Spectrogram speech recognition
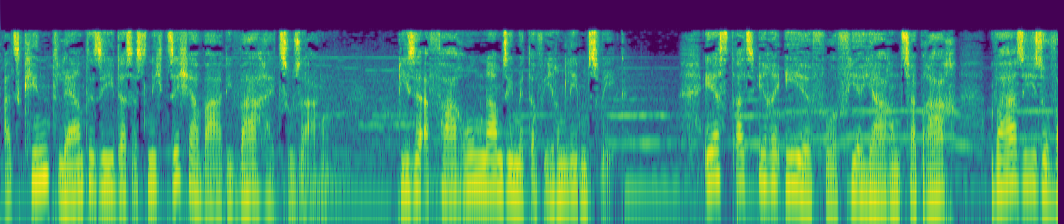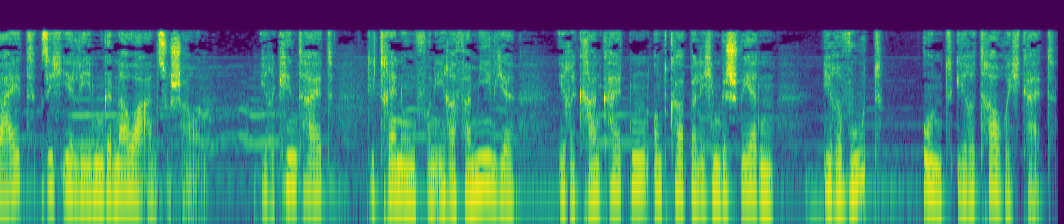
Als Kind lernte sie, dass es nicht sicher war, die Wahrheit zu sagen. Diese Erfahrung nahm sie mit auf ihren Lebensweg. Erst als ihre Ehe vor vier Jahren zerbrach, war sie so weit, sich ihr Leben genauer anzuschauen. Ihre Kindheit, die Trennung von ihrer Familie, ihre Krankheiten und körperlichen Beschwerden, ihre Wut und ihre Traurigkeit.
